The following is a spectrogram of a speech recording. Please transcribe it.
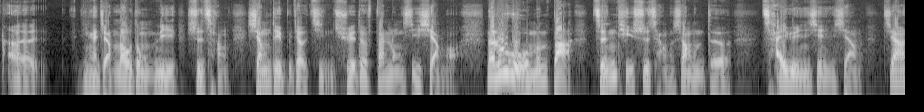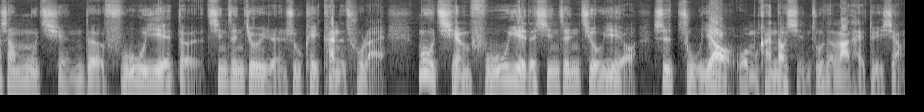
呃，应该讲劳动力市场相对比较紧缺的繁荣迹象哦。那如果我们把整体市场上的裁员现象加上目前的服务业的新增就业人数，可以看得出来，目前服务业的新增就业哦，是主要我们看到显著的拉抬对象。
